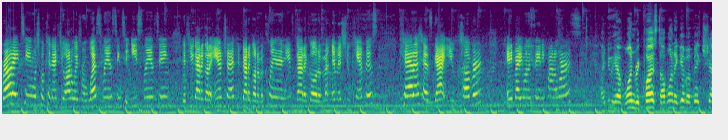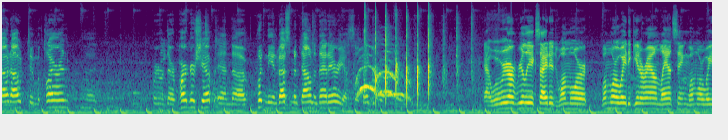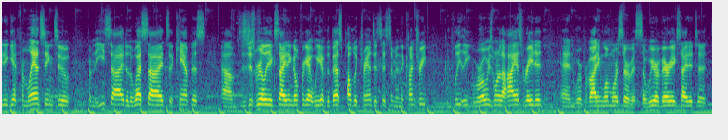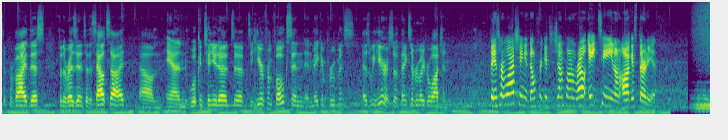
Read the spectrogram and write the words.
Route 18, which will connect you all the way from West Lansing to East Lansing. If you got to go to Amtrak, you've got to go to McLaren, you've got to go to MSU campus. CATA has got you covered. Anybody want to say any final words? I do have one request. I want to give a big shout out to McLaren uh, for their partnership and uh, putting the investment down in that area. So thank you. Yeah, well, we are really excited. One more, one more way to get around Lansing. One more way to get from Lansing to from the east side to the west side to campus. Um, this is just really exciting. Don't forget, we have the best public transit system in the country. Completely, we're always one of the highest rated, and we're providing one more service. So we are very excited to, to provide this for the residents of the South Side, um, and we'll continue to, to, to hear from folks and, and make improvements as we hear. So thanks everybody for watching. Thanks for watching, and don't forget to jump on Route 18 on August 30th you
